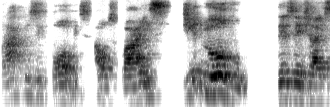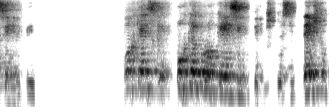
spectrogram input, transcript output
fracos e pobres, aos quais, de novo, desejais servir? Por que, por que coloquei esse texto? Esse texto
